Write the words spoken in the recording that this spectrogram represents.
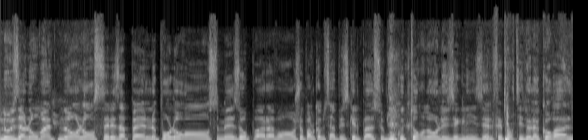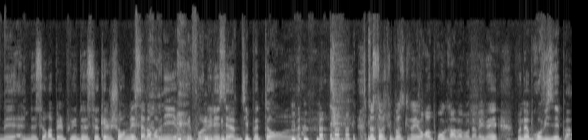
nous allons maintenant lancer les appels pour Laurence, mais auparavant, je parle comme ça puisqu'elle passe beaucoup de temps dans les églises et elle fait partie de la chorale, mais elle ne se rappelle plus de ce qu'elle chante, mais ça va revenir. Il faut lui laisser un petit peu de temps. de toute façon, je suppose qu'il doit y avoir un programme avant d'arriver. Vous n'improvisez pas.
